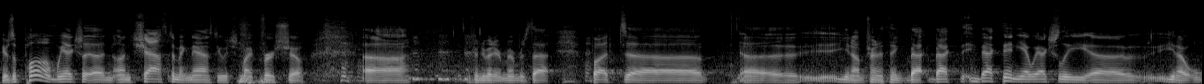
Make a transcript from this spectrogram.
here's a poem. We actually on, on Shasta McNasty, which is my first show. Uh, if anybody remembers that, but. Uh, uh, you know, I'm trying to think back back back then. Yeah, we actually, uh, you know,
